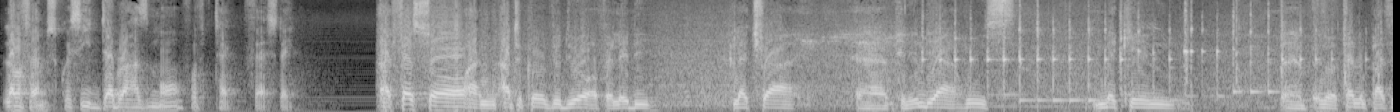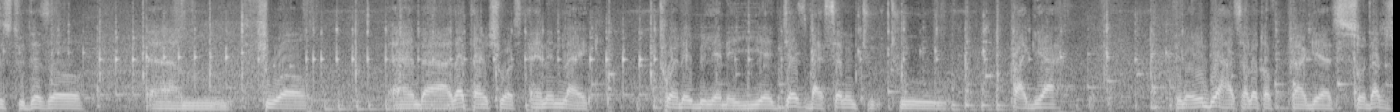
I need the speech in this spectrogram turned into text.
Luv FM's Kwesi Deborah has more for Tech Thursday. I first saw an article video of a lady lecturer uh, in India who's making, uh, you know, turning plastics to diesel um, fuel. And uh, at that time she was earning like 200 million a year just by selling to, to Pragya. You know, India has a lot of Pragyas, so that's,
